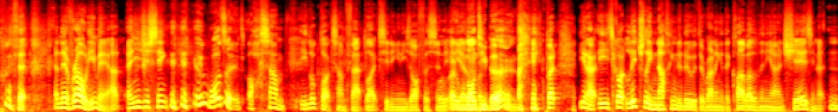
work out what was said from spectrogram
with it, and they've rolled him out. And you just think, Who was it? oh, some he looked like some fat bloke sitting in his office, and Like oh, had Monty Burns. but you know, he's got literally nothing to do with the running of the club other than he owns shares in it, and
